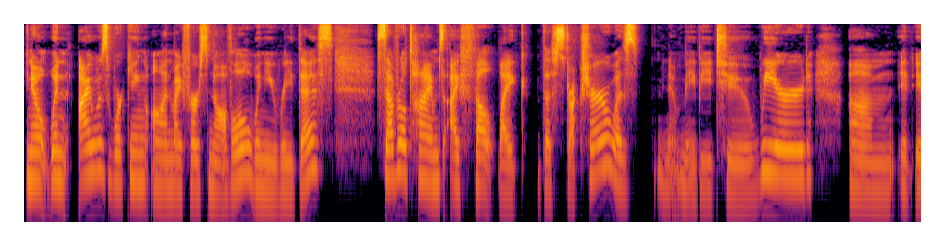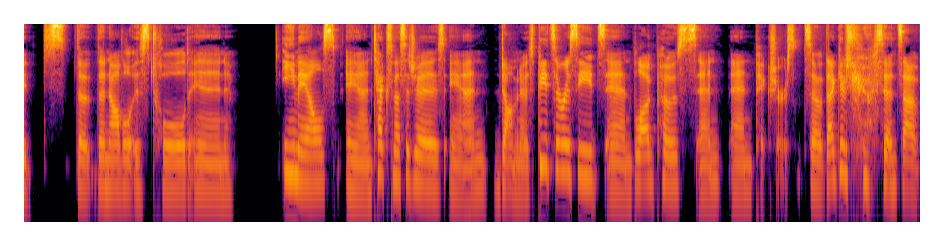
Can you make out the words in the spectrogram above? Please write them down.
You know, when I was working on my first novel, when you read this, several times I felt like the structure was you know maybe too weird um it it's the the novel is told in emails and text messages and Domino's pizza receipts and blog posts and and pictures. So that gives you a sense of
